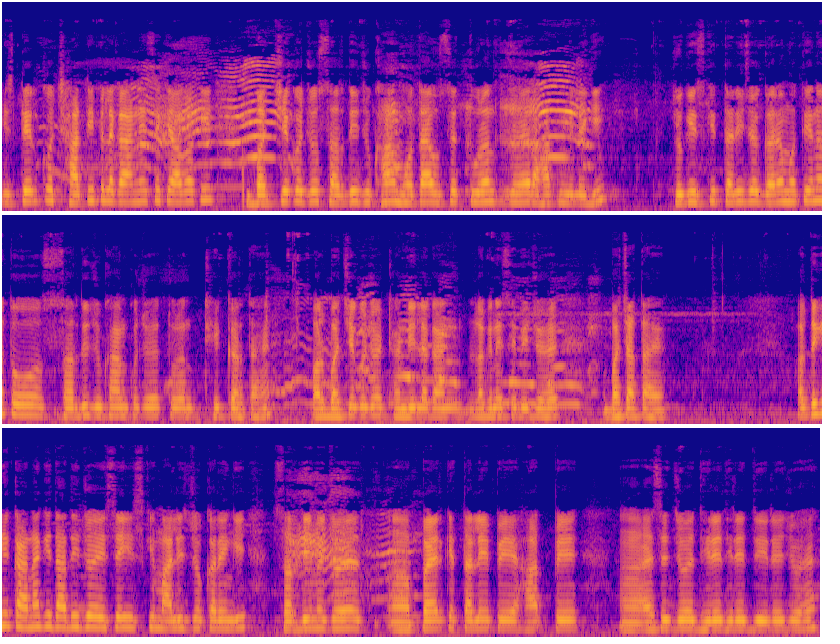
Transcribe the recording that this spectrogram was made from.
इस तेल को छाती पे लगाने से क्या होगा कि बच्चे को जो सर्दी जुकाम होता है, उससे तुरंत जो है राहत मिलेगी। क्योंकि इसकी तरी जो गर्म होती है ना तो सर्दी जुकाम को जो है तुरंत ठीक करता है और बच्चे को जो है ठंडी लगा लगने से भी जो है बचाता है। अब देखिए काना की दादी जो ऐसे ही इसकी मालिश जो करेंगी, सर्दी में जो है पैर के तले पे, हाथ पे ऐसे जो है धीरे धीरे धीरे जो है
